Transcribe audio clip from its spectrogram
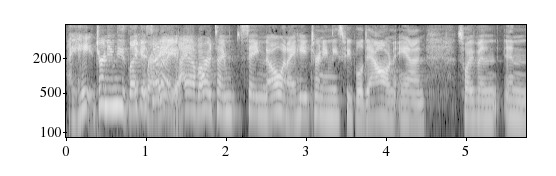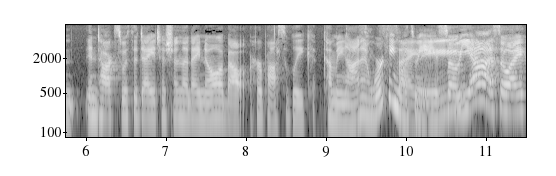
I hate turning these, like I right. said, I, I, have a hard time saying no and I hate turning these people down. And so I've been in, in talks with a dietitian that I know about her possibly c- coming on and working exciting. with me. So yeah, so I,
